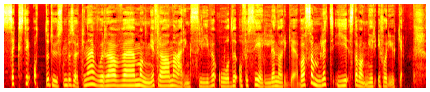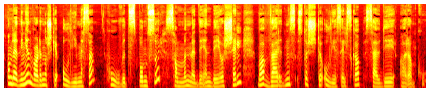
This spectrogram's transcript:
68 000 besøkende, hvorav eh, mange fra næringslivet og det offisielle Norge, var samlet i Stavanger i forrige uke. Anledningen var den norske oljemessa. Hovedsponsor, sammen med DNB og Shell, var verdens største oljeselskap, Saudi Aramco.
